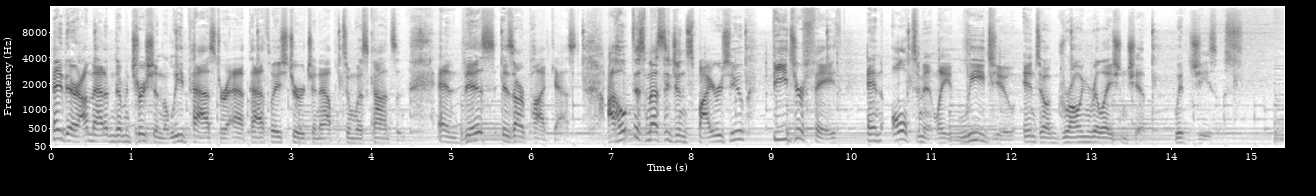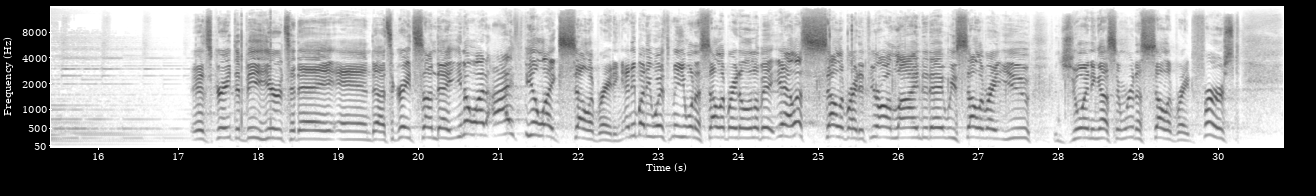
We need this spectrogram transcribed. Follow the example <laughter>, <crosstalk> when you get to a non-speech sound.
Hey there, I'm Adam Demetrician, the lead pastor at Pathways Church in Appleton, Wisconsin, and this is our podcast. I hope this message inspires you, feeds your faith, and ultimately leads you into a growing relationship with Jesus. It's great to be here today, and uh, it's a great Sunday. You know what? I feel like celebrating. Anybody with me? You want to celebrate a little bit? Yeah, let's celebrate. If you're online today, we celebrate you joining us, and we're going to celebrate first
